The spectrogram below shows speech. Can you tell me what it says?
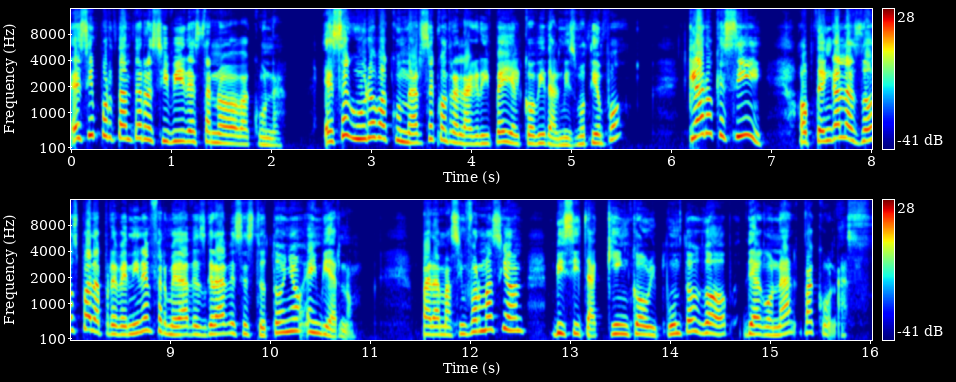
es importante recibir esta nueva vacuna. ¿Es seguro vacunarse contra la gripe y el COVID al mismo tiempo? Claro que sí. Obtenga las dos para prevenir enfermedades graves este otoño e invierno. Para más información, visita kingcory.gov diagonal vacunas.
